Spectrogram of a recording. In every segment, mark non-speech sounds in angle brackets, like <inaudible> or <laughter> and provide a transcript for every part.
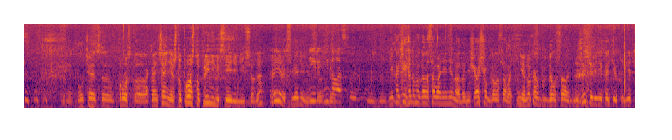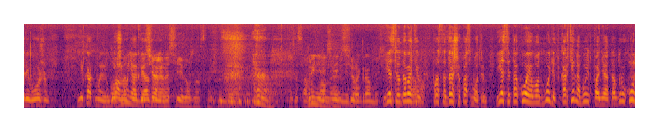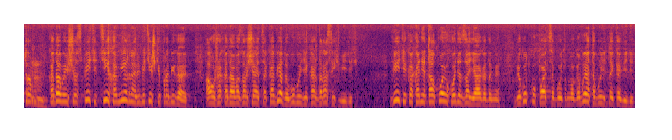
Нет, Получается просто окончание, что просто приняли к сведению и все, да? Приняли к сведению. Не, всё, не всё. голосуем. Никаких, я думаю, голосований не надо. Ничего. О чем голосовать? Не, ну как бы голосовать? Жителей никаких не тревожим. Никак мы ни к чему не Главное, прокричали, обязываем. Россия должна стать. Приняли к главное. сведению Всё. программу. Если давайте просто дальше посмотрим. Если такое вот будет, картина будет понятна. Вдруг утром, <clears throat> когда вы еще спите, тихо, мирно ребятишки пробегают. А уже когда возвращается к обеду, вы будете каждый раз их видеть. Видите, как они толпой уходят за ягодами, бегут купаться будет много. Вы это будете только видеть.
